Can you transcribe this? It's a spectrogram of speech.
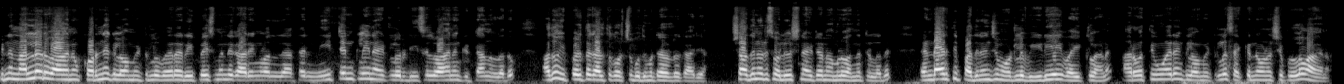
പിന്നെ നല്ലൊരു വാഹനം കുറഞ്ഞ കിലോമീറ്ററിൽ വേറെ റീപ്ലേസ്മെന്റ് കാര്യങ്ങളൊന്നും ഇല്ലാത്ത നീറ്റ് ആൻഡ് ക്ലീൻ ആയിട്ടുള്ള ഒരു ഡീസൽ വാഹനം കിട്ടാന്നുള്ളതും അതും ഇപ്പോഴത്തെ കാലത്ത് കുറച്ച് ബുദ്ധിമുട്ടുള്ള കാര്യമാണ്. പക്ഷെ അതിനൊരു സൊല്യൂഷൻ ആയിട്ടാണ് നമ്മൾ വന്നിട്ടുള്ളത്. രണ്ടായിരത്തി പതിനഞ്ച് മോഡൽ വി ഡി ഐ വെഹിക്കിളാണ് അറുപത്തി മൂവായിരം കിലോമീറ്ററിൽ സെക്കൻഡ് ഓണർഷിപ്പുള്ള വാഹനം.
